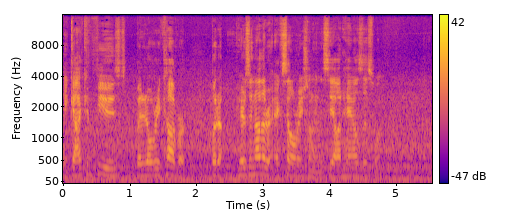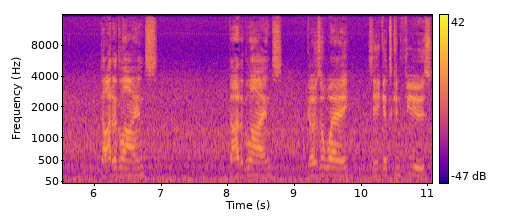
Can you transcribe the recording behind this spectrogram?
It got confused, but it'll recover. But uh, here's another acceleration lane. Let's see how it handles this one. Dotted lines, dotted lines, goes away. See, it gets confused.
